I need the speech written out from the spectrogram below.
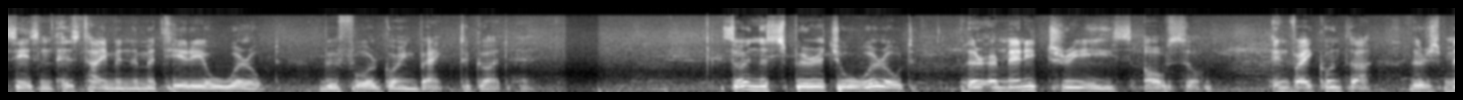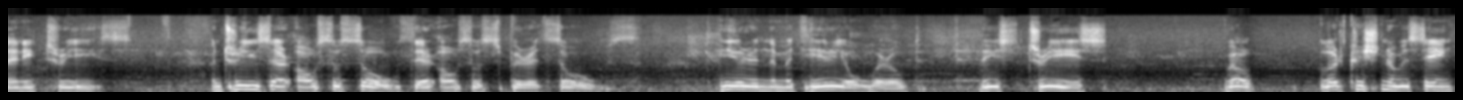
season, his time in the material world before going back to Godhead. So in the spiritual world, there are many trees also. In Vaikuntha, there's many trees. And trees are also souls, they're also spirit souls. Here in the material world, these trees, well, Lord Krishna was saying,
